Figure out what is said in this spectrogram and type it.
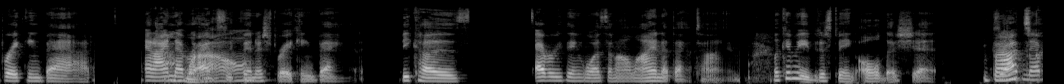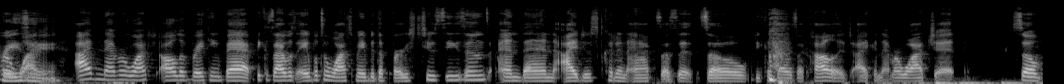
Breaking Bad. And I Oh, never wow. actually finished Breaking Bad because everything wasn't online at that time. Look at me just being old as shit. That's never crazy. watched- I've never watched all of Breaking Bad because I was able to watch maybe the first two seasons and then I just couldn't access it. So because I was at college, I could never watch it. So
